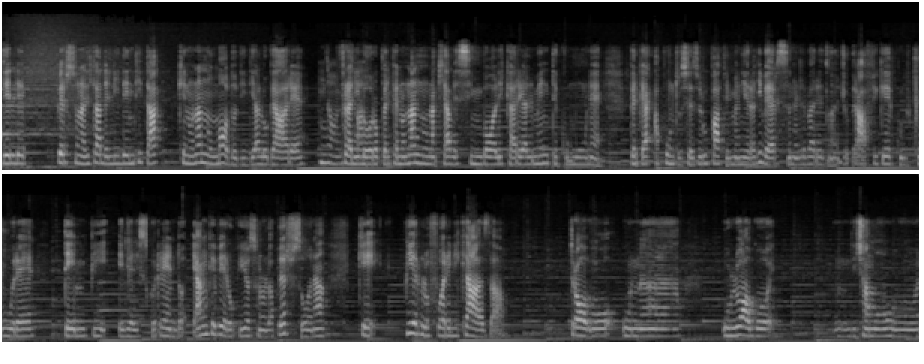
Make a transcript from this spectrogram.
delle personalità, delle identità che non hanno modo di dialogare No, fra di infatti. loro perché non hanno una chiave simbolica realmente comune, perché appunto si è sviluppata in maniera diversa nelle varie zone geografiche, culture, tempi e via discorrendo. È anche vero che io sono la persona che pirlo fuori di casa trovo un, eh, un luogo, mm, diciamo,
